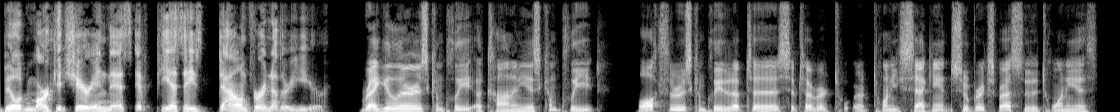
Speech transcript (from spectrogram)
build market share in this if PSA's down for another year. Regular is complete. Economy is complete. Walkthrough is completed up to September uh, twenty second. Super Express through the twentieth.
